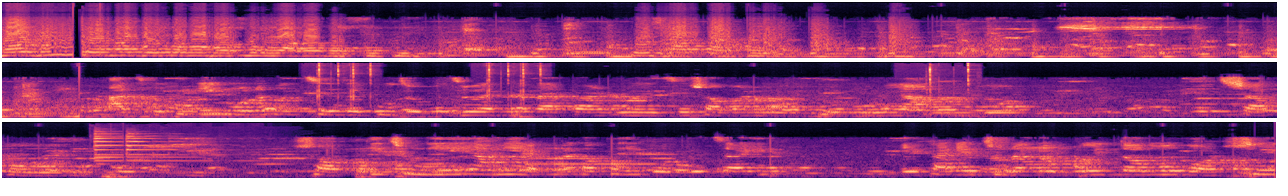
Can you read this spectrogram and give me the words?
মধুর আজকে থেকেই মনে হচ্ছে যে পুজো পুজো একটা ব্যাপার রয়েছে, সবার মধ্যে মনে আনন্দ, উৎসাহ সবকিছু নিয়েই আমি একটা কথাই বলতে চাই। এখানে চুরানব্বইতম বর্ষে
